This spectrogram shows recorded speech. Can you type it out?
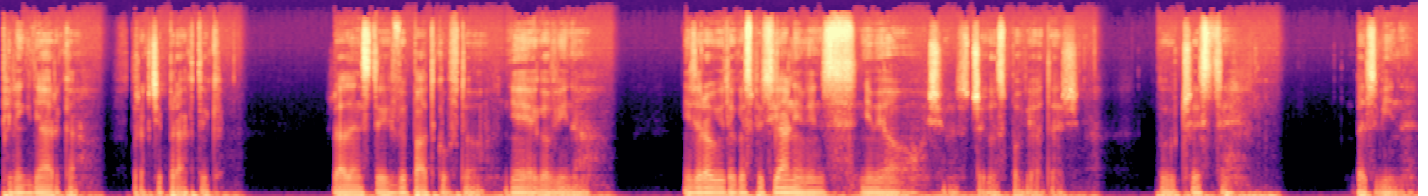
pielęgniarka w trakcie praktyk. Żaden z tych wypadków to nie jego wina. Nie zrobił tego specjalnie, więc nie miał się z czego spowiadać. Był czysty, bez winy.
